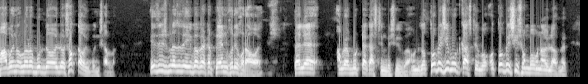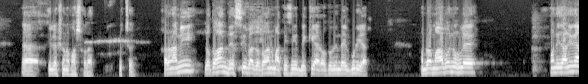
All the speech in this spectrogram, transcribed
মা বোন হলেরও বুট দেওয়া হইল, সবটা হইব ইনশাল্লাহ এই জিনিসগুলো যদি এইভাবে একটা প্ল্যান করে করা হয় তাহলে আমরা বুটটা কাস্টিং বেশি হইব। আমরা যত বেশি বুট কাস্ট হইব, অত বেশি সম্ভাবনা হইল আপনার ইলেকশনে পাস করার, বুঝছেন? কারণ আমি যতখান দেখছি বা যতখান মাতিছি, দেখি আর অতদিন তাই ঘুরি আর আমরা মা বোন হলে মানে জানি না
